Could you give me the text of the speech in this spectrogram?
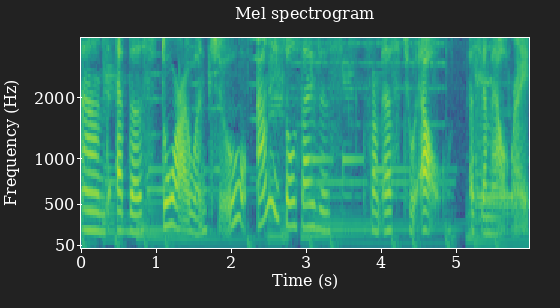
And at the store I went to, I only saw sizes from S to L, SML, right?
